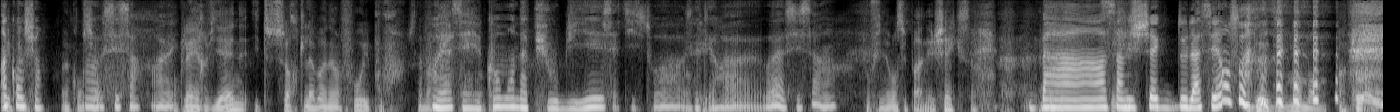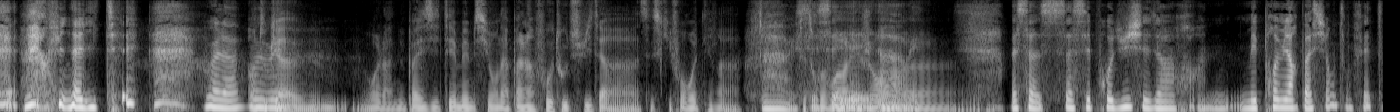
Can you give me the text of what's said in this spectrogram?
inconscient. Inconscient. c'est ça. Donc là, ils reviennent, ils te sortent la bonne info et pouf, ça marche. Ouais, c'est comment on a pu oublier cette histoire, etc. Ouais, c'est ça. Hein. Donc finalement, c'est pas un échec, ça. Ben, c'est un échec de la séance. De, du moment. Mais en finalité, voilà. En tout cas, euh, voilà, ne pas hésiter, même si on n'a pas l'info tout de suite, c'est ce qu'il faut retenir. À, ah, peut-être revoir les gens. Ah, euh, ben, ça, ça s'est produit chez un, mes premières patientes, en fait.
